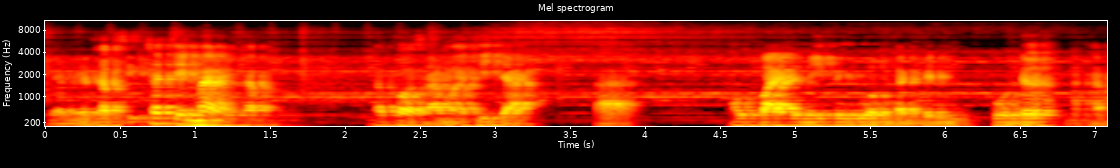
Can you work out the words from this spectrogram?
แบบนี้ครับสีชัดเจนมากเลยครับ แล้วก็สามารถที่จะเอาไฟล์ตัวนี้ไปรวมกันเป็นโฟลเดอร์นะครับ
